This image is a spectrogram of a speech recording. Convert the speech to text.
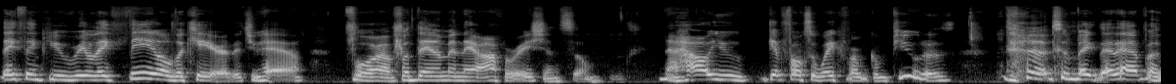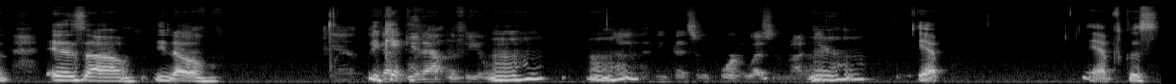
they think you really feel the care that you have for for them and their operations. So now, how you get folks away from computers to make that happen is, um, you know, Yeah. You can't- get out in the field. mm-hmm, mm-hmm, Uh, I think that's an important lesson right there. mm-hmm. Yep, yep. Because,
